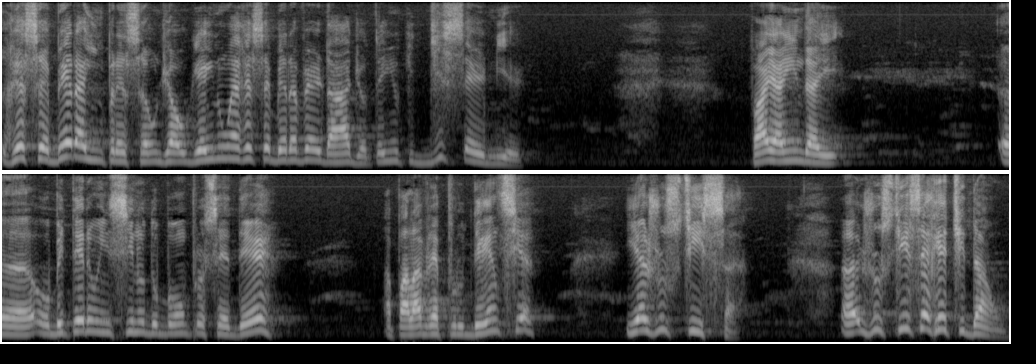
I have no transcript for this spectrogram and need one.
receber a impressão de alguém não é receber a verdade, eu tenho que discernir. Vai ainda aí. Uh, obter o ensino do bom proceder, a palavra é prudência, e a justiça. Uh, justiça é retidão.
